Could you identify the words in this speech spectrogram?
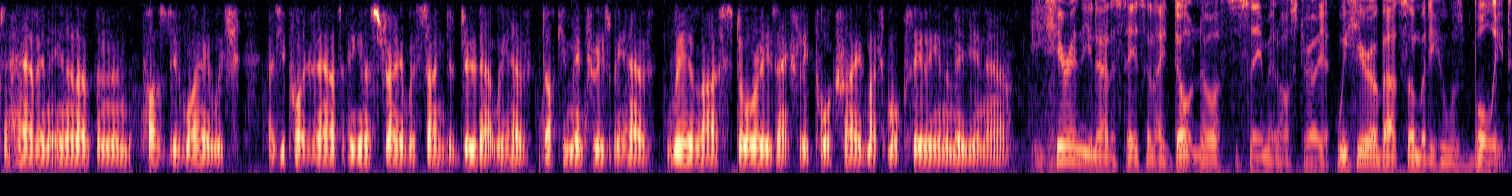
to have in, in an open and positive way, which as you pointed out, I think in Australia we're starting to do that. We have documentaries, we have real life stories actually portrayed much more clearly in the media now here in the United States, and I don't know if it's the same in Australia, we hear about somebody who was bullied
